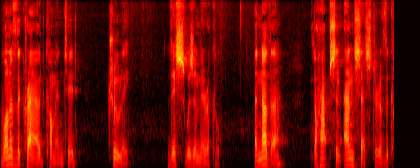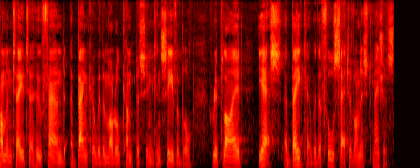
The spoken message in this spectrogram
One of the crowd commented, Truly, this was a miracle. Another, perhaps an ancestor of the commentator who found a banker with a moral compass inconceivable, replied, Yes, a baker with a full set of honest measures.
